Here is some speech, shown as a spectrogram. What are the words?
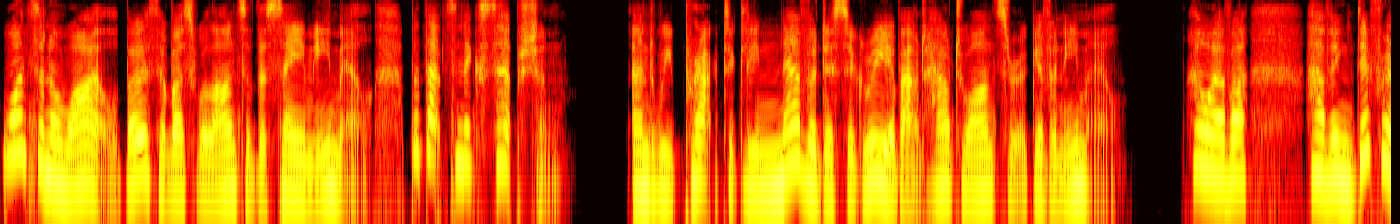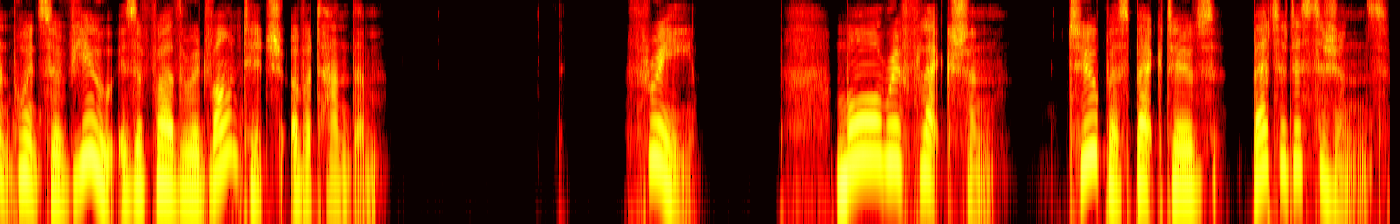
Once in a while, both of us will answer the same email, but that's an exception. And we practically never disagree about how to answer a given email. However, having different points of view is a further advantage of a tandem. 3. More reflection. Two perspectives, better decisions.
